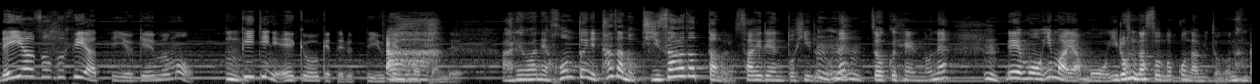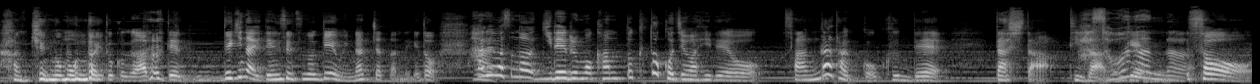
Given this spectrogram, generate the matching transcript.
レイヤーズ・オブ・フィアっていうゲームも、うん。PT に影響を受けてるっていうゲームだったんで。あれはね本当にただのティザーだったのよ。サイレントヒルのね、うんうんうん。続編のね、うん。でもう今やもういろんなそのコナミとのなんか判権の問題とかがあって できない伝説のゲームになっちゃったんだけど、あれはそのギレルモ監督と小島秀夫さんがタッグを組んで出したティザーのゲーム。そうなんだ。そ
